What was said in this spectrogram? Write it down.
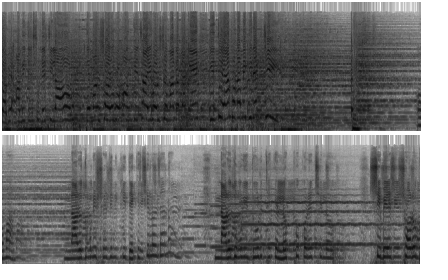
তবে আমি যে শুনেছিলাম, তোমার সর্ব অঙ্গে ছাই বর্ষ মাথা থাকে কিন্তু এখন আমি কি দেখছি? ওমা নারদমুনি সেদিন কি দেখেছিল জানো? নারদমুনি দূর থেকে লক্ষ্য করেছিল, শিবের সর্ব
